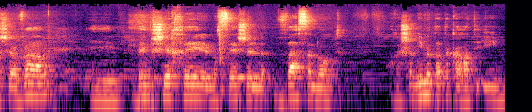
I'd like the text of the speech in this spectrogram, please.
שעבר, אה, בהמשך אה, נושא של וסנות, רשמים התת-הכרתיים,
